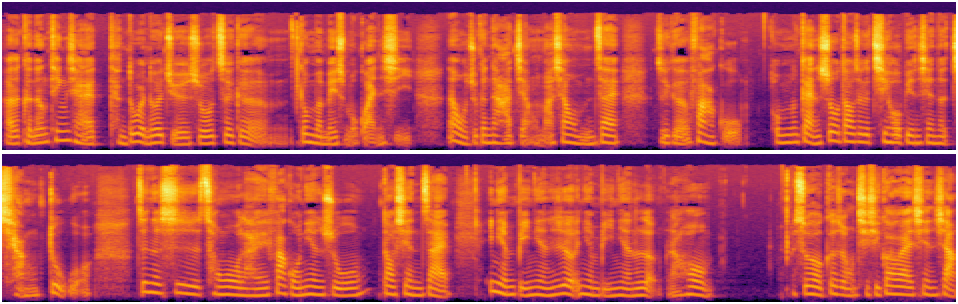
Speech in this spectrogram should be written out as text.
呃，可能听起来很多人都会觉得说这个跟我们没什么关系。那我就跟大家讲嘛，像我们在这个法国。我们感受到这个气候变迁的强度哦，真的是从我来法国念书到现在，一年比一年热，一年比一年冷，然后。所有各种奇奇怪怪的现象，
